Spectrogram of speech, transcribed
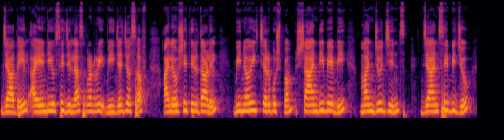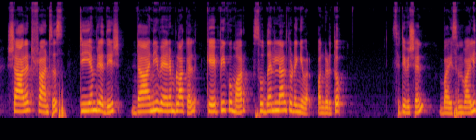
ജാഥയിൽ I N D U C ജില്ലാ secretary V J Joseph Aloshy Thiruthalil Binoy Cherupushpam Shandy Baby Manju Jins Jancy Biju Shalet Francis T M Ratheesh Dani Verumplackal K P Kumar Sudhanlal തുടങ്ങിയവർ പങ്കെടുത്തു. സിറ്റി വിഷൻ ബൈസൺവാലി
